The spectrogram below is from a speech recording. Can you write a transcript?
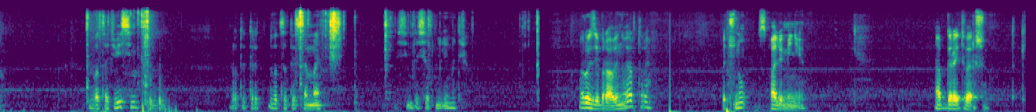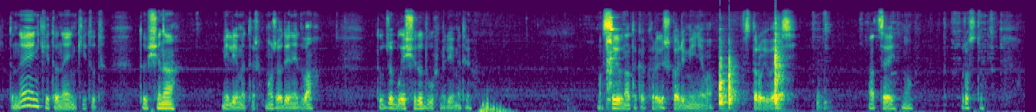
28 проти 27. 70 мм. Розібрав інвертори. Почну з алюмінію. Upgrade version. Такий тоненький, тоненький. Тут товщина міліметр, може 1,2. Тут вже ближче до 2 мм. Масивна така кришка алюмінієва в старої версії. А цей, ну, просто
